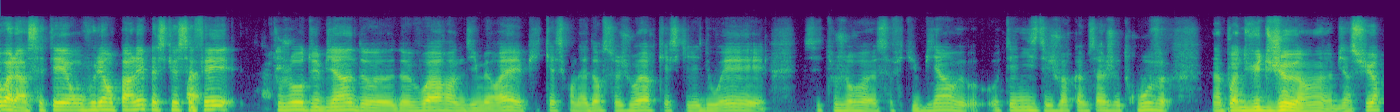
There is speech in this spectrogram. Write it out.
voilà, c'était, on voulait en parler parce que ça fait toujours du bien de, voir Andy Murray. Et puis, qu'est-ce qu'on adore ce joueur, qu'est-ce qu'il est doué. C'est toujours, euh, ça fait du bien au, tennis des joueurs comme ça, je trouve, d'un point de vue de jeu, hein, bien sûr.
